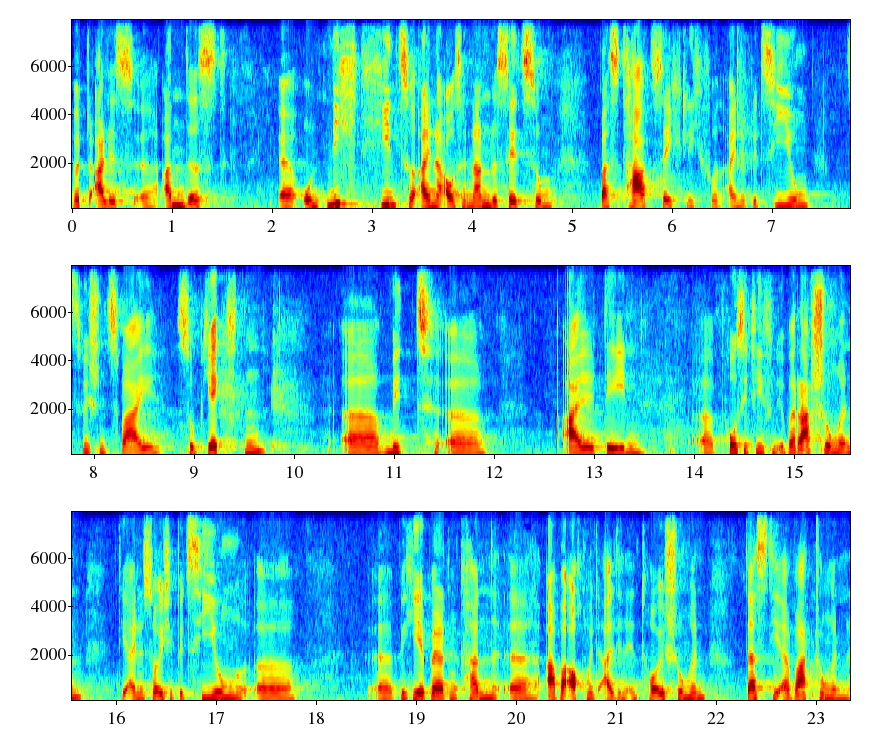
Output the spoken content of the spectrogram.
wird alles anders und nicht hin zu einer Auseinandersetzung, was tatsächlich von einer Beziehung zwischen zwei Subjekten mit all den äh, positiven Überraschungen, die eine solche Beziehung äh, äh, beherbergen kann, aber auch mit all den Enttäuschungen, dass die Erwartungen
